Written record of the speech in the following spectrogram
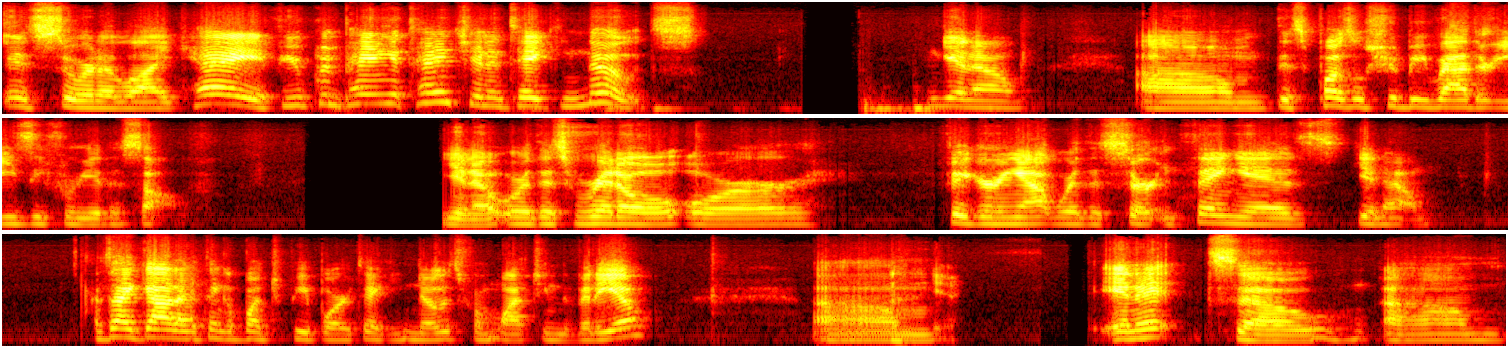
It's sort of like hey if you've been paying attention and taking notes you know um, this puzzle should be rather easy for you to solve. You know or this riddle or figuring out where the certain thing is, you know. As I got, I think a bunch of people are taking notes from watching the video um, Yeah. in it. So um,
